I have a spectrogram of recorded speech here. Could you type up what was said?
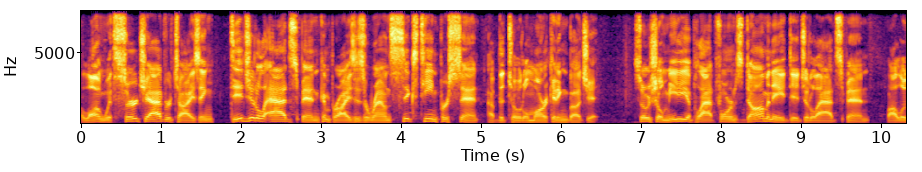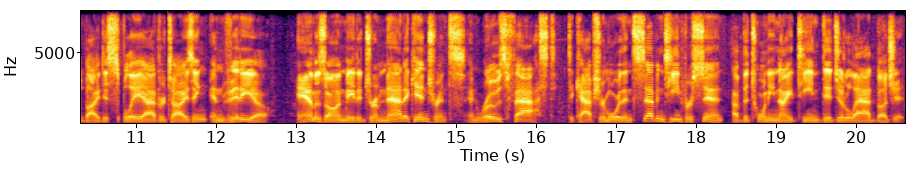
Along with search advertising, digital ad spend comprises around 16% of the total marketing budget. Social media platforms dominate digital ad spend, followed by display advertising and video. Amazon made a dramatic entrance and rose fast to capture more than 17% of the 2019 digital ad budget.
